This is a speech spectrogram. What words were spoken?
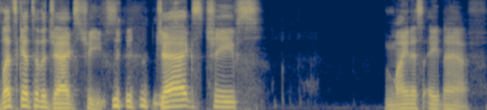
Let's get to the Jags Chiefs. Jags Chiefs minus eight and a half.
